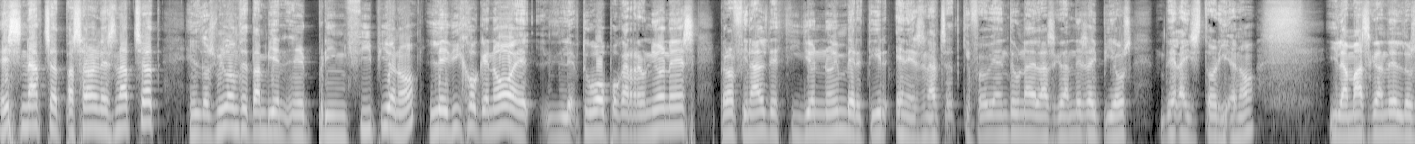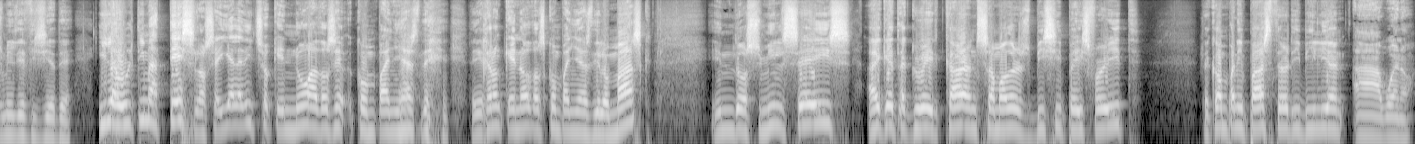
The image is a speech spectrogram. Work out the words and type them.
Snapchat, pasaron Snapchat En el 2011 también, en el principio, ¿no? Le dijo que no, tuvo pocas reuniones, pero al final decidió no invertir en Snapchat, que fue obviamente una de las grandes IPOs de la historia, ¿no? y la más grande del 2017. Y la última, Tesla. O sea, ya le ha dicho que no a dos eh, compañías de... Le dijeron que no a dos compañías de Elon Musk. En 2006, I get a great car and some others busy pays for it. The company passed 30 billion. Ah, bueno.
